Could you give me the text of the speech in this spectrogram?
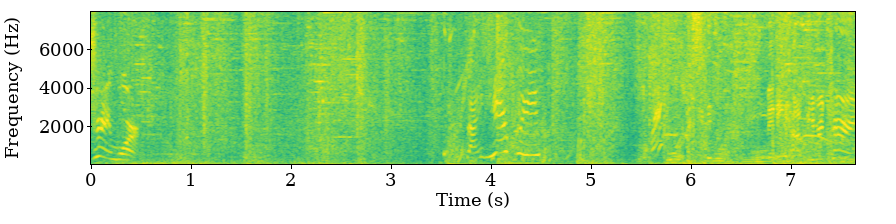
dreamwork! Sign here, please! Mini happy return!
